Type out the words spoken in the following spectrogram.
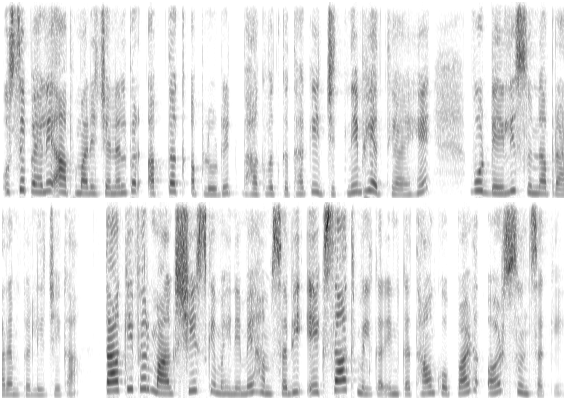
उससे पहले आप हमारे चैनल पर अब तक अपलोडेड भागवत कथा के जितने भी अध्याय हैं, वो डेली सुनना प्रारंभ कर लीजिएगा, ताकि फिर मार्गशीर्ष के महीने में हम सभी एक साथ मिलकर इन कथाओं को पढ़ और सुन सकें।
